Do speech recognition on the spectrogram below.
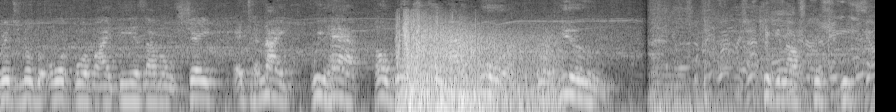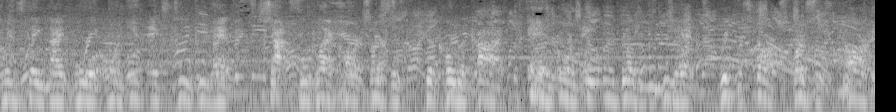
original, the Oracle of Ideas. I'm on O'Shea, and tonight we have a Wednesday Night War review. Kicking off this week's Wednesday Night War on NXT, we had Shotzi Blackheart versus Dakota Kai, and on AEW we had Ricky Starks versus Darby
